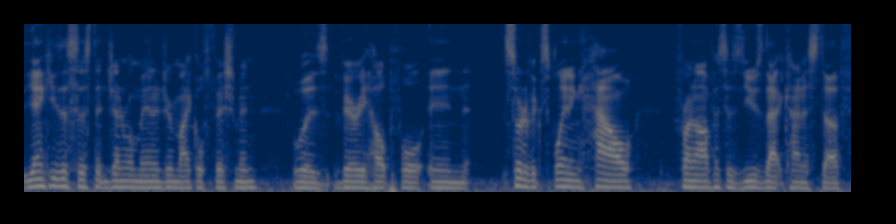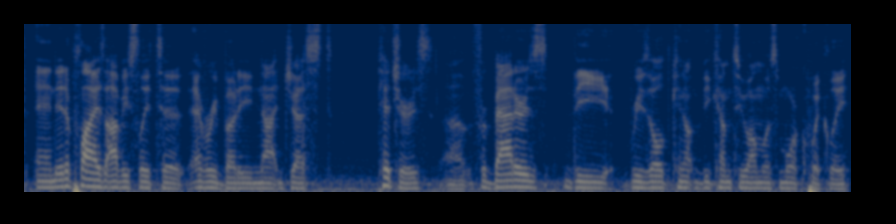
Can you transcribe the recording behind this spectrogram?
Yankees assistant general manager Michael Fishman was very helpful in sort of explaining how front offices use that kind of stuff, and it applies obviously to everybody, not just pitchers. Uh, for batters, the result can become to almost more quickly.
